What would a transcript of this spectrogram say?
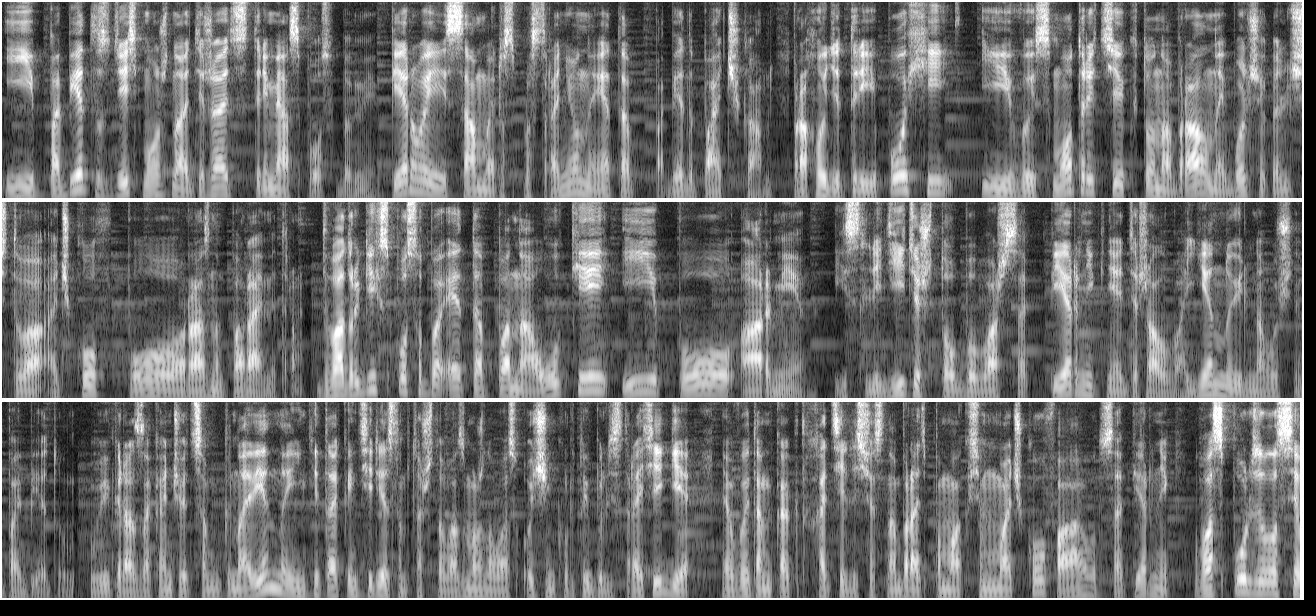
И победу здесь можно одержать тремя способами. Первый, самый распространенный, это победа по очкам. Проходит три эпохи, и вы смотрите, кто набрал наибольшее количество очков по разным параметрам. Два других способа это по науке и по армии. И следите, чтобы ваш соперник не одержал военную или научную победу. Игра заканчивается мгновенно и не так интересно, потому что, возможно, у вас очень крутые были стратегии, вы там как-то хотели сейчас набрать по максимуму очков, а вот соперник воспользовался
